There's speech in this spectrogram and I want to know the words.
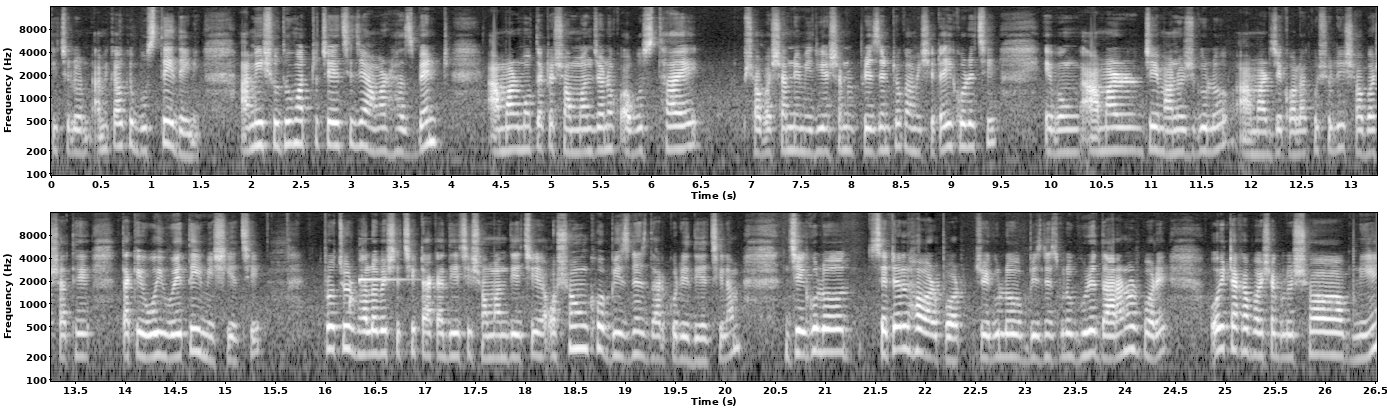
কী ছিল, আমি কাউকে বুঝতেই দেইনি। আমি শুধুমাত্র চেয়েছি যে আমার হাজব্যান্ড আমার মতো একটা সম্মানজনক অবস্থায় সবার সামনে মিডিয়ার সামনে প্রেজেন্ট হোক, আমি সেটাই করেছি। এবং আমার যে মানুষগুলো, আমার যে কলাকুশলী, সবার সাথে তাকে ওই ওয়েতেই মিশিয়েছি। প্রচুর ভালোবেসেছি, টাকা দিয়েছি, সম্মান দিয়েছি, অসংখ্য বিজনেস দাঁড় করিয়ে দিয়েছিলাম। যেগুলো সেটেল হওয়ার পর, যেগুলো বিজনেসগুলো ঘুরে দাঁড়ানোর পরে, ওই টাকা পয়সাগুলো সব নিয়ে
